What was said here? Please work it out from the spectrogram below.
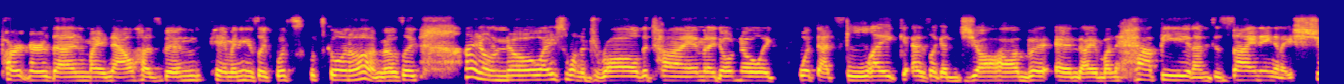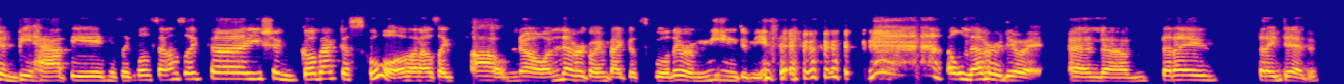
partner then my now husband came in. He's like what's what's going on? And i was like i don't know. I just want to draw all the time and i don't know like what that's like as like a job and i'm unhappy and i'm designing and i should be happy. And he's like well it sounds like uh, you should go back to school. And i was like oh no i'm never going back to school. They were mean to me there. I'll never do it. And um, then i that I did.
